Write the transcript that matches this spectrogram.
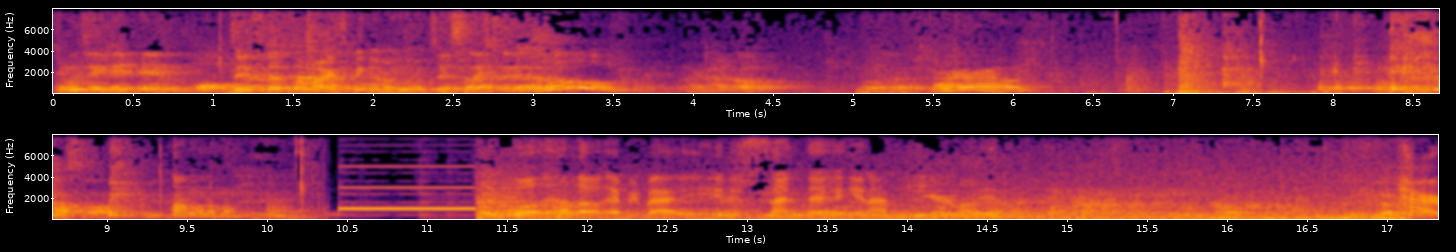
You would take they pay all. This says somebody speaking on you on TikTok. Who? Girl. I want them. Well, hello everybody. It is Sunday and I'm here with her.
